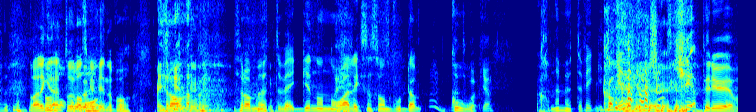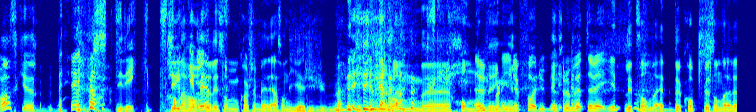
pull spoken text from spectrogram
Nå er det greit må- hva skal vi finne på. fra, fra møtt veggen, og nå er liksom sånn Hvordan god Kan jeg møte veggen? Kan jeg, skal jeg prøve? Skal jeg strikke, Kan det handle liksom kanskje mer i ei sånn gjørme? Eller sånn eh, Er det flere former for å møte veggen? Litt sånn edderkopp i sånn, der,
